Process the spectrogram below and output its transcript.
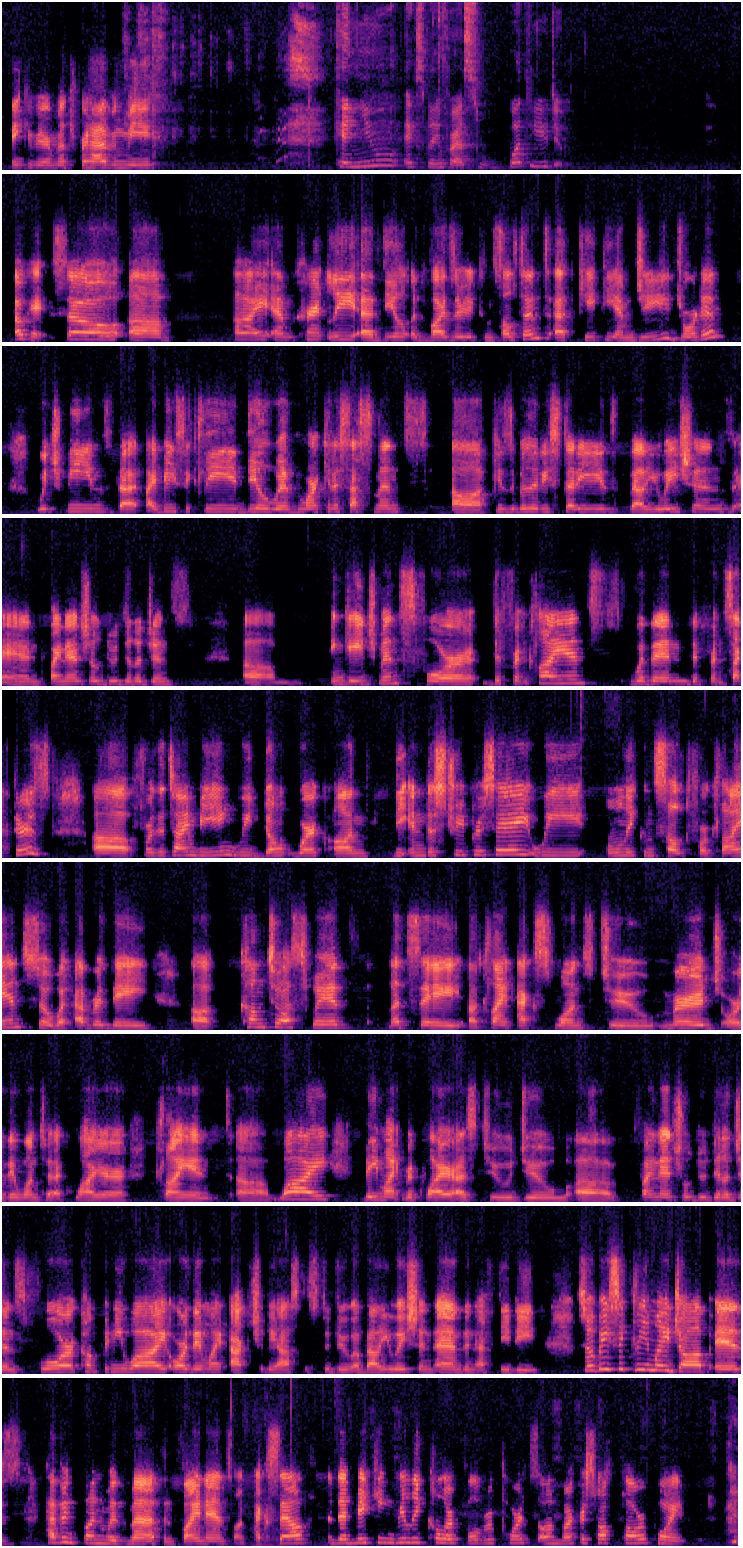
Thank you very much for having me. Can you explain for us what do you do? Okay, so um, I am currently a deal advisory consultant at KPMG Jordan, which means that I basically deal with market assessments, uh, feasibility studies, valuations, and financial due diligence um, engagements for different clients within different sectors. Uh, for the time being, we don't work on the industry per se. We only consult for clients. So whatever they uh, come to us with, let's say a client X wants to merge or they want to acquire client uh, Y, they might require us to do uh, financial due diligence for company Y, or they might actually ask us to do evaluation and an FDD. So basically, my job is having fun with math and finance on Excel, and then making really colorful reports on Microsoft PowerPoint.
